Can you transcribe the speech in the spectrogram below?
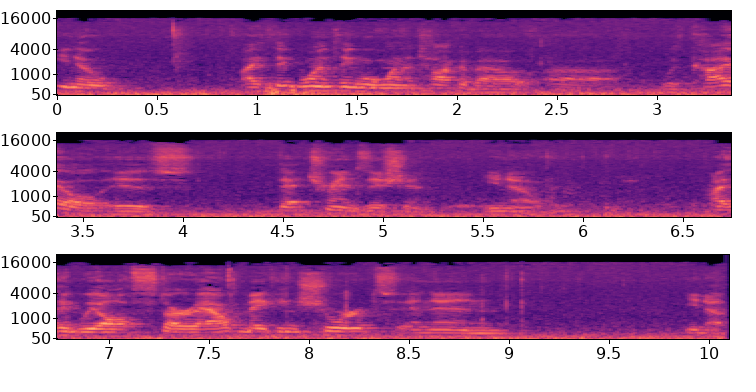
you know, I think one thing we'll want to talk about uh, with Kyle is that transition. You know, I think we all start out making shorts, and then you know,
